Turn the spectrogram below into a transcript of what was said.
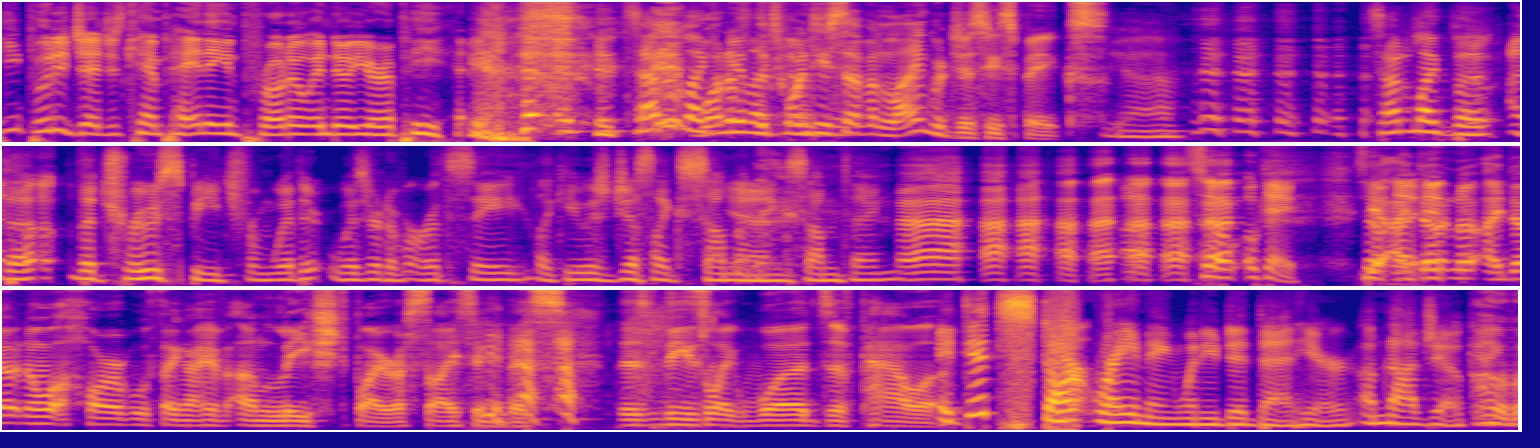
Pete Buttigieg is campaigning in Proto-Indo-European. it, it sounded like One of the like this was- 27 languages he speaks. Yeah, it sounded like the the the true speech from Wither- Wizard of Earthsea. Like he was just like summoning something. so okay, so yeah, I uh, don't know. I don't know what horrible thing I have unleashed by reciting this. this these like words of power. It did start raining when you did that here. I'm not joking. oh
